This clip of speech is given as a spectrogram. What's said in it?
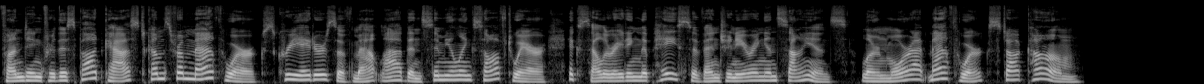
Funding for this podcast comes from MathWorks, creators of MATLAB and Simulink software, accelerating the pace of engineering and science. Learn more at mathworks.com.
